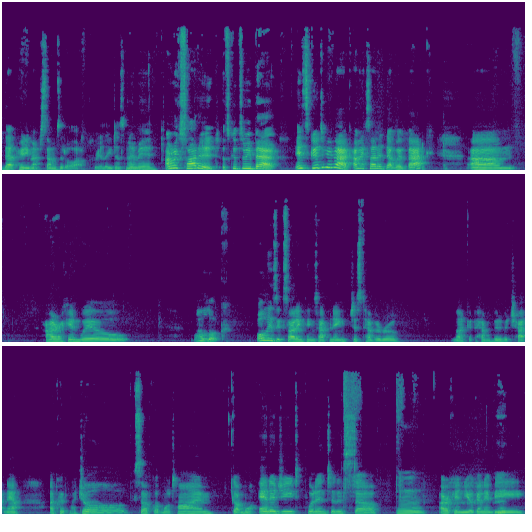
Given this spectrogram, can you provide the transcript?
that pretty much sums it all up, really, doesn't it? Amen. I'm excited. It's good to be back. It's good to be back. I'm excited that we're back. Um, I reckon we'll. Well, look, all these exciting things happening. Just have a real, like, have a bit of a chat now. I quit my job, so I've got more time, got more energy to put into this stuff. Mm. I reckon you're going to be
